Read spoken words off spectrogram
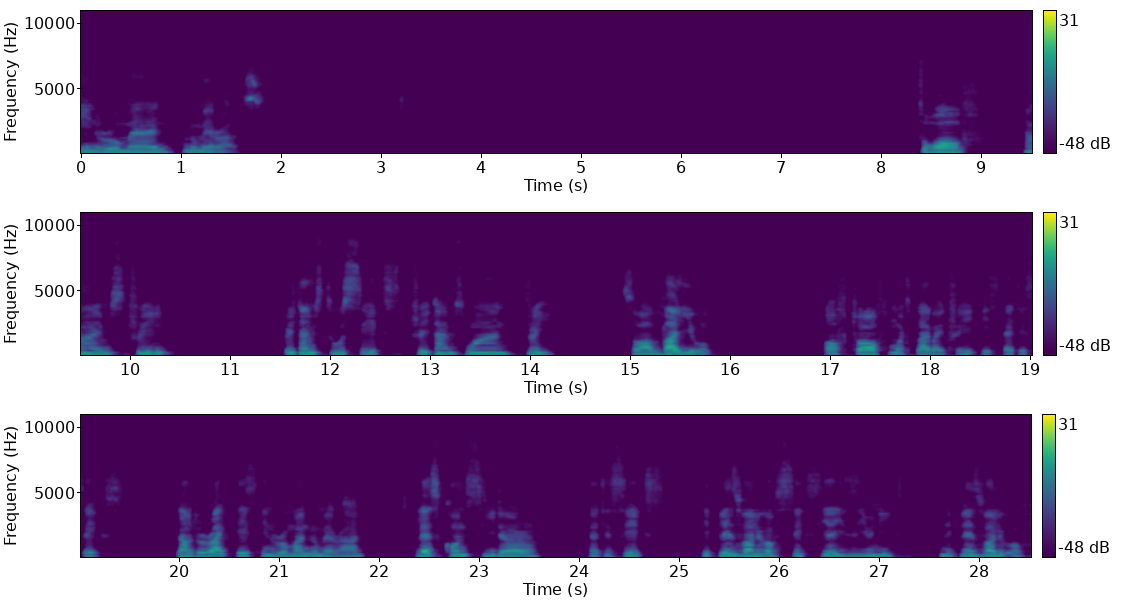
in Roman numerals. Twelve times three, three times two, six, three times one, three. So our value of 12 multiplied by 3 is 36. Now to write this in Roman numeral, let's consider 36. The place value of 6 here is unit, and the place value of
